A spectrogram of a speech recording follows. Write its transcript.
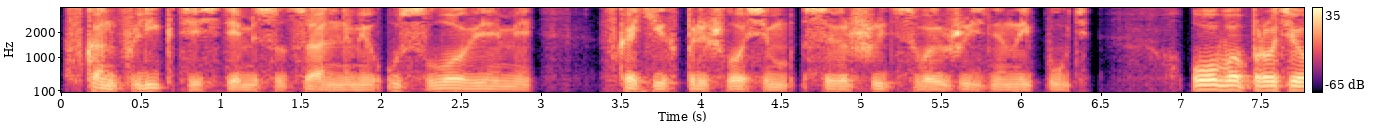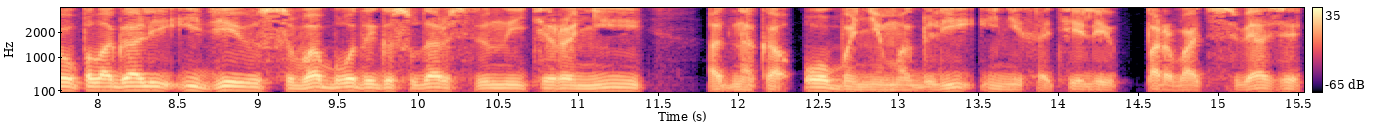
в конфликте с теми социальными условиями, в каких пришлось им совершить свой жизненный путь. Оба противополагали идею свободы государственной тирании, однако оба не могли и не хотели порвать связи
